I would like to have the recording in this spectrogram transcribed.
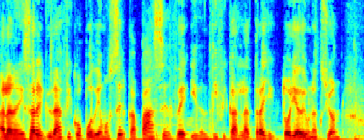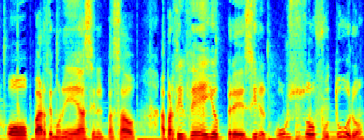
Al analizar el gráfico podemos ser capaces de identificar la trayectoria de una acción o par de monedas en el pasado. A partir de ello, predecir el curso futuro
